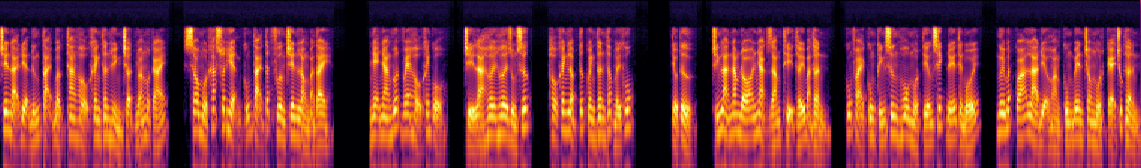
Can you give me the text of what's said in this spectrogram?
trên đại điện đứng tại bậc thang hậu khanh thân hình chợt nhoáng một cái, sau một khắc xuất hiện cũng tại tất phương trên lòng bàn tay. Nhẹ nhàng nuốt ve hậu khanh cổ, chỉ là hơi hơi dùng sức, hậu khanh lập tức quanh thân thấp mấy khúc. Tiểu tử, chính là năm đó nhạc giám thị thấy bản thần, cũng phải cung kính xưng hô một tiếng xích đế tiền bối, ngươi bất quá là địa hoàng cung bên trong một kẻ trúc thần,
